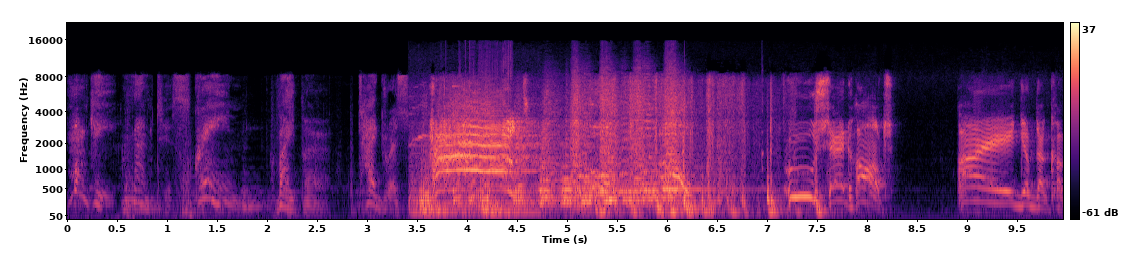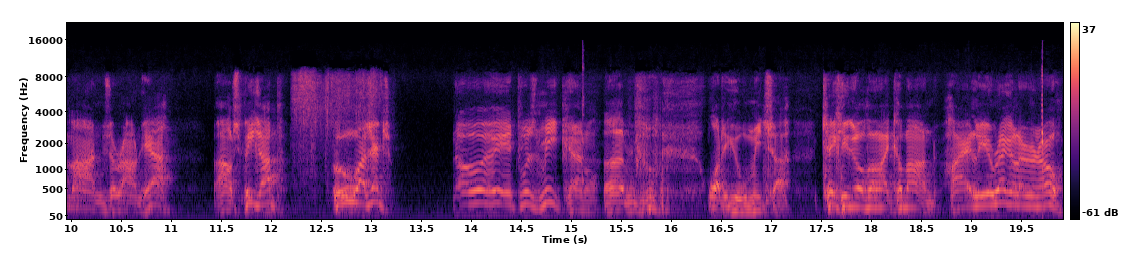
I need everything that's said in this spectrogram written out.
Monkey, mantis, crane, viper, tigress. Halt! Who said halt? I give the commands around here. I'll speak up. Who was it? Oh, it was me, Colonel. Um, what are you mean. Taking over my command. Highly irregular, you know.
